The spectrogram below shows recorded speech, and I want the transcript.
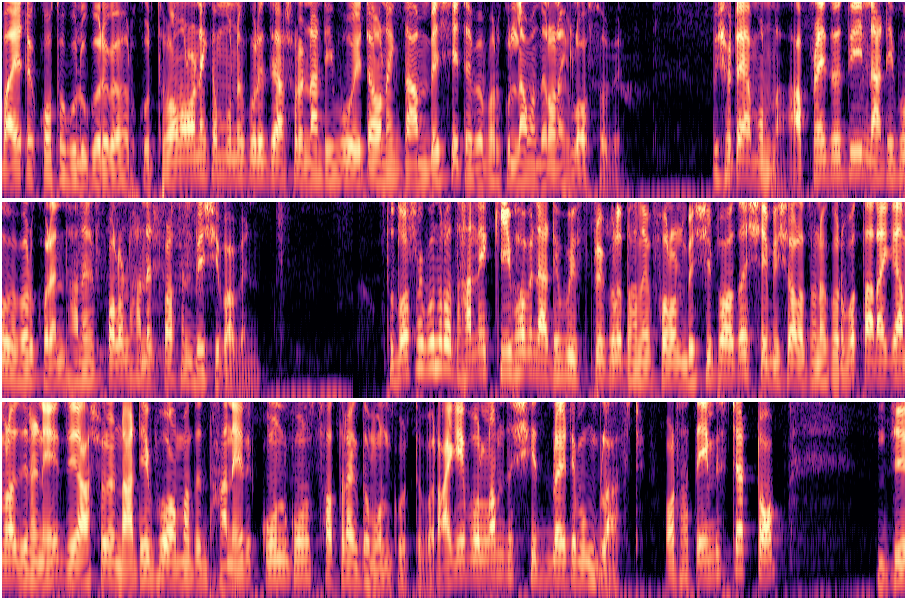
বা এটা কতগুলো করে ব্যবহার করতে হবে। আমরা অনেকে মনে করি যে আসলে নাটিভো এটা অনেক দাম বেশি, এটা ব্যবহার করলে আমাদের অনেক লস হবে। বিষয়টা এমন না। আপনি যদি নাটিভো ব্যবহার করেন, ধানের ফলন হান্ড্রেড পার্সেন্ট বেশি পাবেন। তো দর্শক বন্ধুরা, ধানে কীভাবে নাটিভু স্প্রে করে ধানের ফলন বেশি পাওয়া যায় সে বিষয়ে আলোচনা করব। তার আগে আমরা জেনে নিই যে আসলে নাটিভু আমাদের ধানের কোন কোন ছত্রাক দমন করতে পারে। আগে বললাম যে শীত ব্লাইট এবং ব্লাস্ট অর্থাৎ এমিস্টার টপ যে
